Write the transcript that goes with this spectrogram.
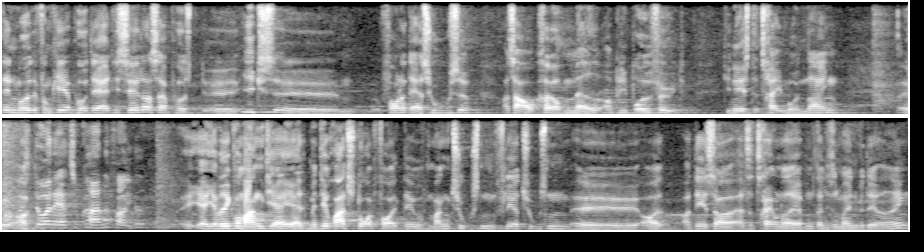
Den måde, det fungerer på, det er, at de sætter sig på øh, X øh, foran deres huse, og så afkræver dem mad og bliver brødfødt de næste tre måneder. Ikke? Øh, Hvor stort er Tukana-folket? jeg, jeg ved ikke, hvor mange de er i alt, men det er jo ret stort folk. Det er jo mange tusind, flere tusind, øh, og, og det er så altså 300 af dem, der ligesom er invaderet. Ikke?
